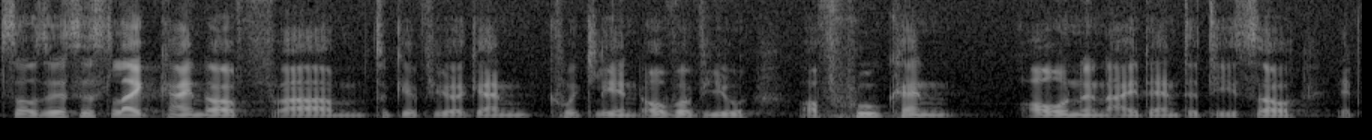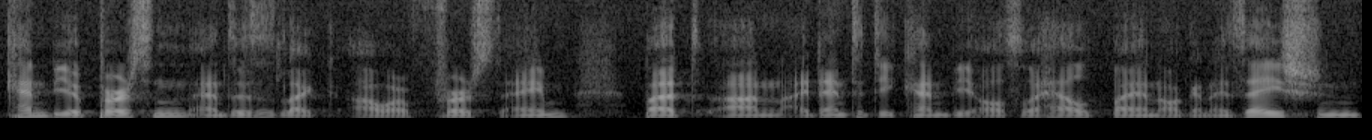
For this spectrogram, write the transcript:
so this is like kind of um, to give you again quickly an overview of who can own an identity. So it can be a person, and this is like our first aim, but an identity can be also held by an organization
